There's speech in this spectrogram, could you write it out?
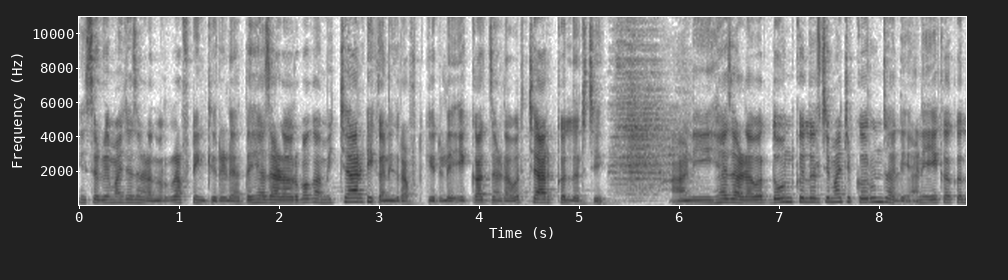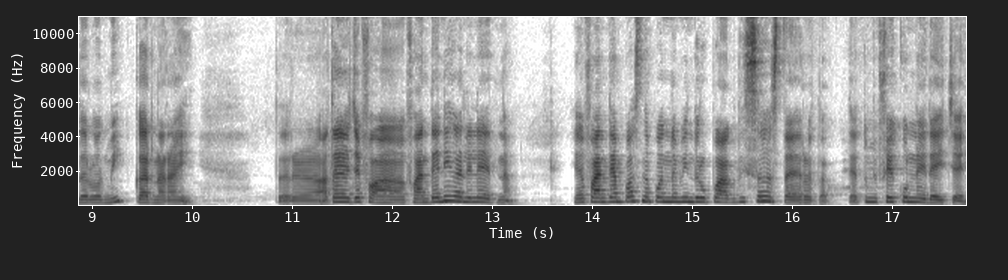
हे सगळे माझ्या झाडांवर ग्राफ्टिंग केलेले आहे. आता ह्या झाडावर बघा मी चार ठिकाणी ग्राफ्ट केलेले आहे. एकाच झाडावर चार कलरचे आणि ह्या झाडावर दोन कलरचे माझे करून झाले आणि एका कलरवर मी करणार आहे. तर आता ह्या ज्या फा फांद्या निघालेल्या आहेत ना ह्या फांद्यांपासून पण नवीन रोपं अगदी सहज तयार होतात. त्या तुम्ही फेकून नाही द्यायचे आहे.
